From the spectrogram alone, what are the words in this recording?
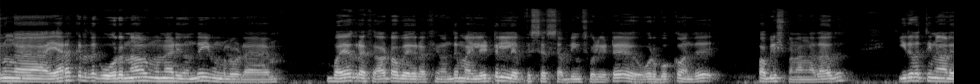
இவங்க இறக்குறதுக்கு ஒரு நாள் முன்னாடி வந்து இவங்களோட பயோகிராஃபி ஆட்டோபயோகிராஃபி வந்து மை லிட்டில் எபிசஸ் அப்படின்னு சொல்லிட்டு ஒரு புக்கை வந்து பப்ளிஷ் பண்ணாங்க. அதாவது இருபத்தி நாலு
